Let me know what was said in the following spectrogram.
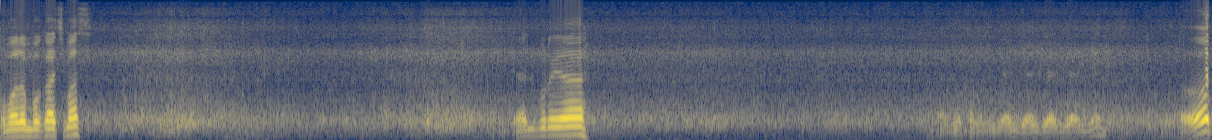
Umarım bu kaçmaz. Gel buraya. Gel bakalım gel gel gel gel gel. Hop.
